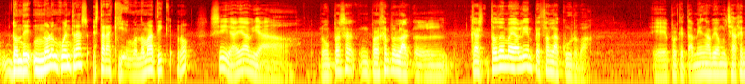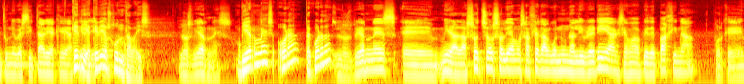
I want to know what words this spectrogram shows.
donde no lo encuentras, estar aquí en Gondomatic, ¿no? Sí, ahí había... Lo que pasa, por ejemplo, la- el- todo en Valladolid empezó en la curva, eh, porque también había mucha gente universitaria que... ¿Qué hacía día? ¿Qué día os juntabais? Los viernes. ¿Viernes? ¿Hora? ¿Te acuerdas? Los viernes, eh, mira, a las 8 solíamos hacer algo en una librería que se llamaba Pie de Página, porque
